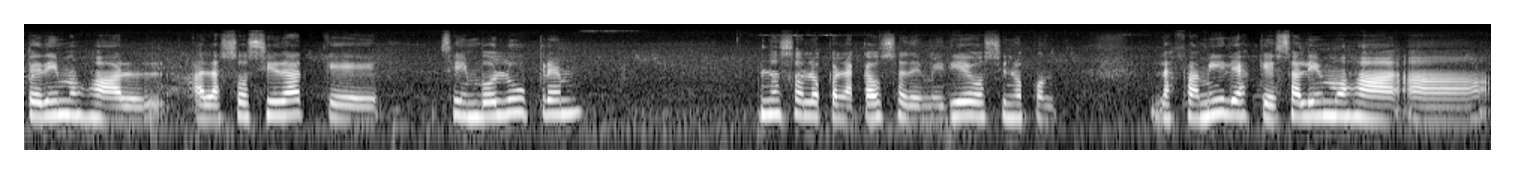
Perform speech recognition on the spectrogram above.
pedimos al, a la sociedad que se involucren no solo con la causa de mi Diego, sino con las familias que salimos a,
